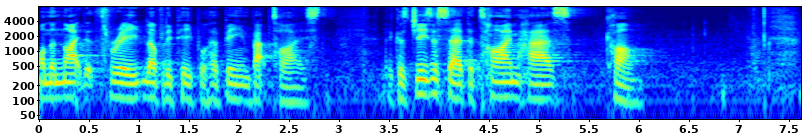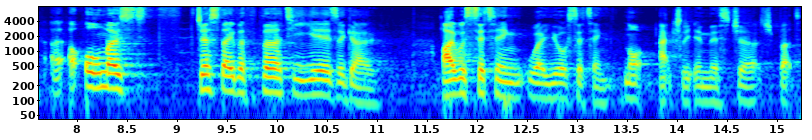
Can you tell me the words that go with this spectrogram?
on the night that three lovely people have been baptized because Jesus said the time has come. Uh, almost just over 30 years ago, I was sitting where you're sitting, not actually in this church, but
